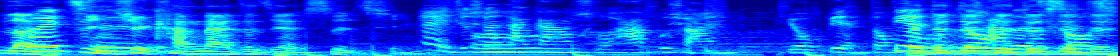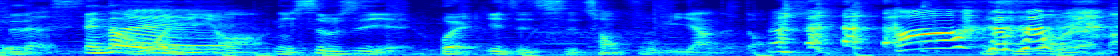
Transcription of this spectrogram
冷静去看待这件事情。那也就像他刚刚说，他不喜欢有变动、变动的熟悉的事。哎，那我问你哦，你是不是也会一直吃重复一样的东西？哦，你是这种人吗？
